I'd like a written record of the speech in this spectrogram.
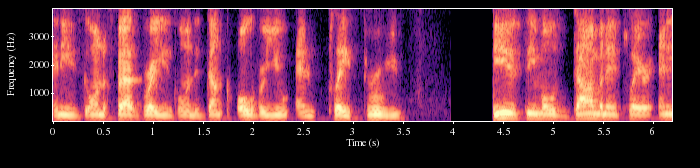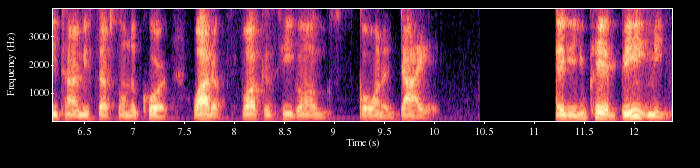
And he's on the fast break. He's going to dunk over you and play through you. He is the most dominant player anytime he steps on the court. Why the fuck is he going to go on a diet? Nigga, you can't beat me.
